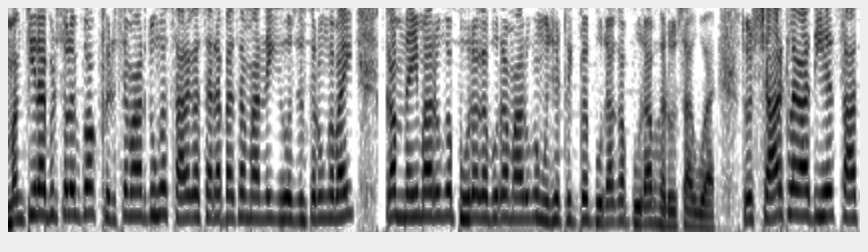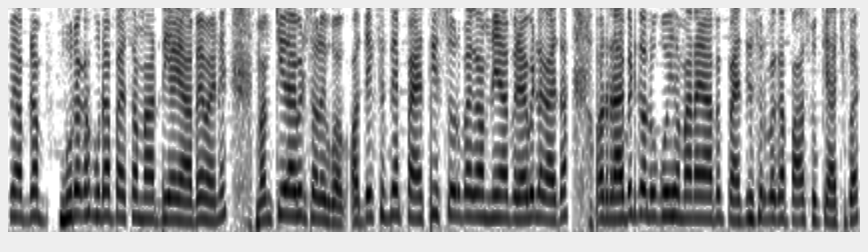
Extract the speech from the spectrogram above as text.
मंकी रैबिट सोलह कॉक फिर से मार दूँगा। सारा का सारा पैसा मारने की कोशिश करूँगा भाई। कम नहीं मारूँगा, पूरा का पूरा मारूँगा। मुझे ट्रिक पे पूरा का पूरा भरोसा हुआ है। तो शार्क लगा दी है, साथ में अपना पूरा का पूरा पैसा मार दिया यहाँ पे मैंने। मंकी रैबिट सोलह कॉक और देख सकते हैं पैंतीस सौ का हमने यहाँ पे रैबिट लगाया था। और रैबिट का लोगो ही हमारा यहाँ पे पैंतीस रुपए का पास होकर आ चुका है।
